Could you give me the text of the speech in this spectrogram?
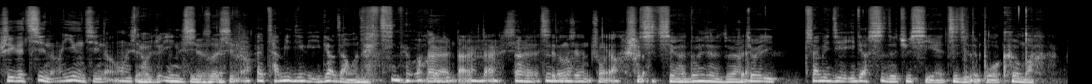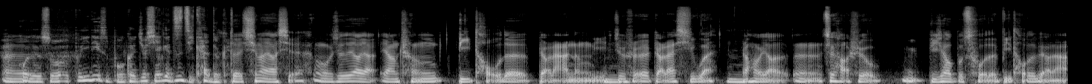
是一个技能，硬技能，我觉得然后就硬技能。哎，产品经理一定要掌握这个技能吗？当然，当然，当然，写东西很重要，是的。写的东西很重要，就是产品经理一定要试着去写自己的博客嘛，嗯或者说不一定是博客，就写给自己看都可以。对，起码要写。我觉得要养养成笔头的表达能力，就是呃表达习惯，然后要嗯，最好是有比较不错的笔头的表达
